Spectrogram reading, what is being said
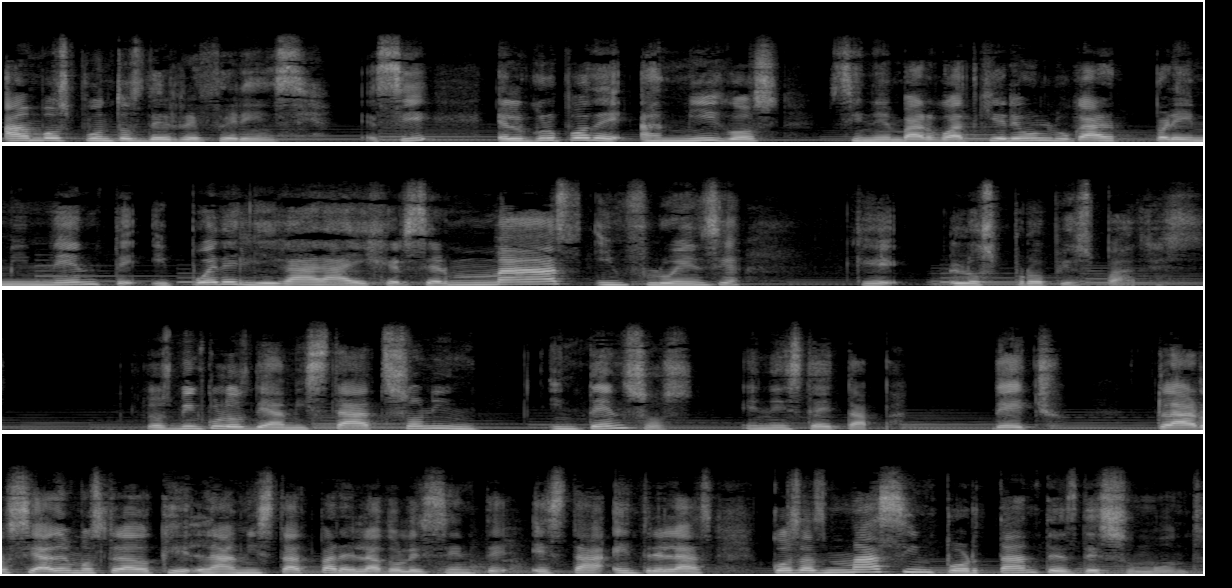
ambos puntos de referencia, ¿sí? El grupo de amigos, sin embargo, adquiere un lugar preeminente y puede llegar a ejercer más influencia que los propios padres. Los vínculos de amistad son intensos en esta etapa. De hecho, claro, se ha demostrado que la amistad para el adolescente está entre las cosas más importantes de su mundo.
